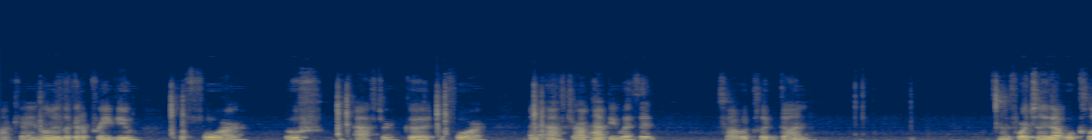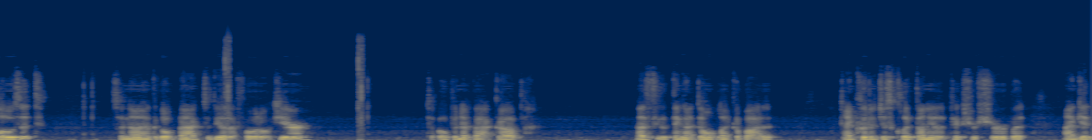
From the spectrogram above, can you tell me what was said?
Okay, let me look at a preview before, oof, after, good, before and after. I'm happy with it. So I would click done. Unfortunately that will close it. So now I have to go back to the other photo here to open it back up. That's the thing I don't like about it. I could have just clicked on the other picture, sure, but I get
